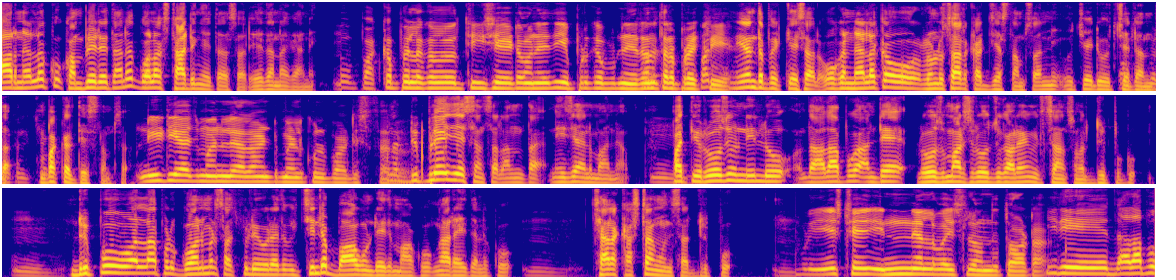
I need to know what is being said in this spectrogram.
ఆరు నెలలకు కంప్లీట్ అవుతుంటే గొలకు స్టార్టింగ్ అవుతుంది సార్ ఏదైనా కానీ. పక్క పిల్లకలు తీసేయడం అనేది ఎప్పటికప్పుడు నిరంతర ప్రక్రియ? నిరంతరం పెట్టే సార్. ఒక నెలకు రెండు సార్లు కట్ చేస్తాం సార్ వచ్చేటి వచ్చేటంతా. పక్కలు తీస్తాం సార్. నీటి యాజమాన్యాలు ఎలాంటి మెళకువలు పాటిస్తారు? డ్రిప్లే చేసాం సార్ అంతా నిజాన్ని మాన్యం ప్రతి రోజు నీళ్ళు దాదాపుగా అంటే రోజు మార్చి రోజు కాలం ఇస్తాం సార్ డ్రిప్కు. డ్రిప్ వల్ల ఇప్పుడు గవర్నమెంట్ సబ్సిడీ ఇవ్వలేదు. ఇచ్చింటే బాగుండేది మాకు ఇంకా రైతులకు. చాలా కష్టంగా ఉంది సార్ డ్రిప్ ఇప్పుడు ఏ స్టేజ్ ఎన్ని నెలల వయసులో ఉంది తోట? ఇది దాదాపు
